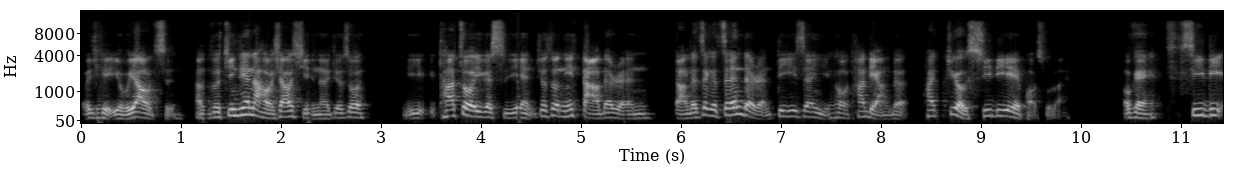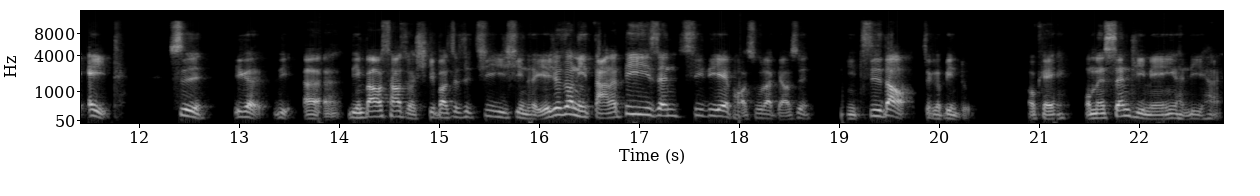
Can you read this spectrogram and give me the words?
而且有药吃。他说今天的好消息呢，就是说。你他做一个实验，就说你打的人打的这个针的人，第一针以后他量的，他就有 CD8 跑出来。OK，CD8 是一个淋呃淋巴杀手细胞，这是记忆性的，也就是说你打了第一针 CD8 跑出来，表示你知道这个病毒。OK，我们身体免疫很厉害，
